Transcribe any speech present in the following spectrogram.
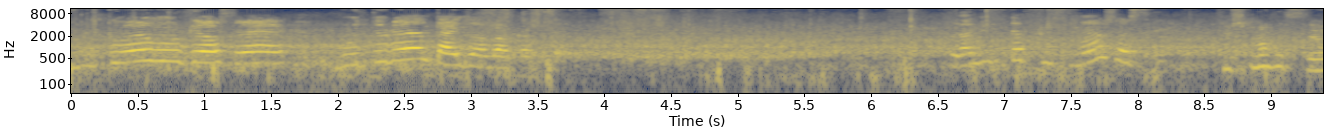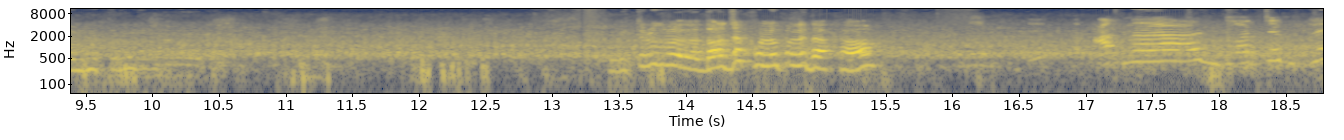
ভূতুরের মুরগি আছে ভূতুরের টাইগার বাঘ আছে ক্রিসমাস আছে ক্রিসমাস ওর ভিতরে। ভিতরে গুলো দরজা খুলে খুলে দেখাও। আপনারা দরজা খুলে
